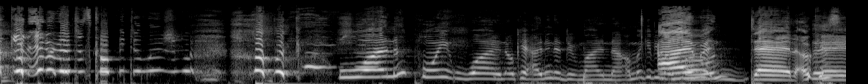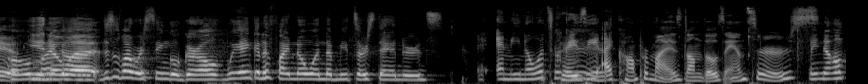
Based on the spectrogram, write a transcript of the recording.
Fucking internet just called me delusional. Oh my god. 1.1. Okay, I need to do mine now. I'm going to give you my phone. I'm dead. This- Okay, oh you my know God. what? This is why we're single, girl. We ain't gonna find no one that meets our standards. And you know what's crazy? okay. I compromised on those answers. I know.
